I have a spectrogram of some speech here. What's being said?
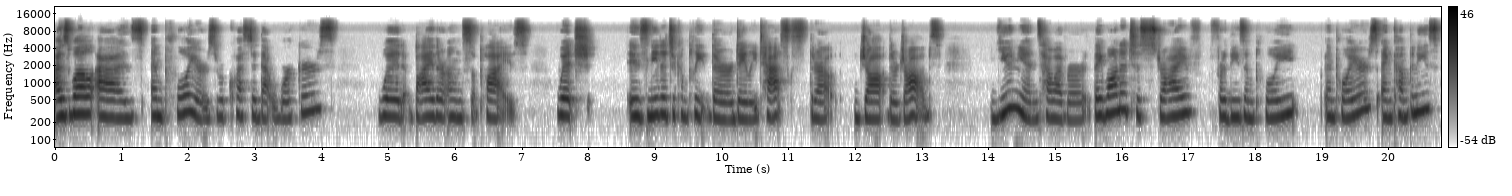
As well as employers requested that workers would buy their own supplies, which is needed to complete their daily tasks throughout job their jobs. Unions, however, they wanted to strive for these employee employers and companies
